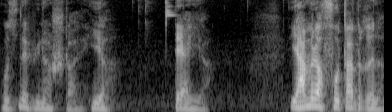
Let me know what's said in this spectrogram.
Wo ist denn der Hühnerstall? Hier. Der hier. Hier haben wir noch Futter drin.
